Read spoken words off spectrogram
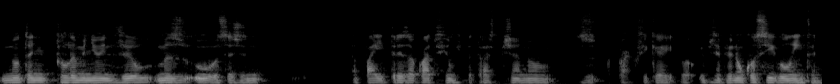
Não tenho problema nenhum em dizê-lo, mas, o, ou seja, há pá, aí três ou quatro filmes para trás que já não. Pá, que fiquei. Eu, por exemplo, eu não consigo o Lincoln.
